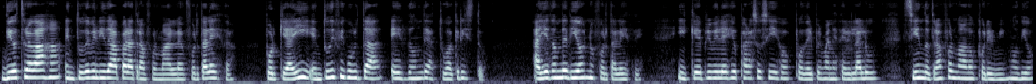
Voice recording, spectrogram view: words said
Dios trabaja en tu debilidad para transformarla en fortaleza, porque ahí, en tu dificultad, es donde actúa Cristo. Ahí es donde Dios nos fortalece. Y qué privilegio para sus hijos poder permanecer en la luz, siendo transformados por el mismo Dios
